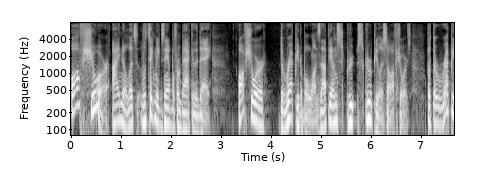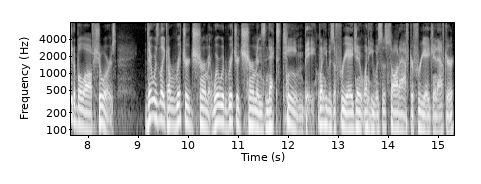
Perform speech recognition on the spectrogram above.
Offshore, I know. Let's let's take an example from back in the day. Offshore, the reputable ones, not the unscrupulous offshores, but the reputable offshores. There was like a Richard Sherman. Where would Richard Sherman's next team be when he was a free agent? When he was a sought after free agent after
